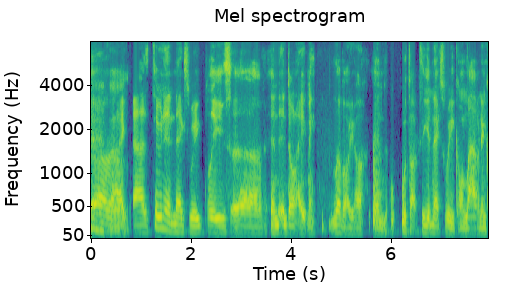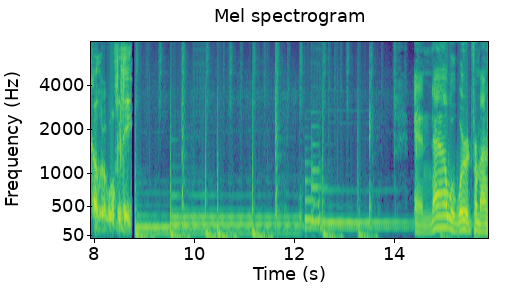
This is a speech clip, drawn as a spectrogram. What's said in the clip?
all right, guys. Tune in next week, please. Uh, and, and don't hate me. Love all y'all. And we'll talk to you next week on Live and in Color with Wolfie D. And now a word from our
